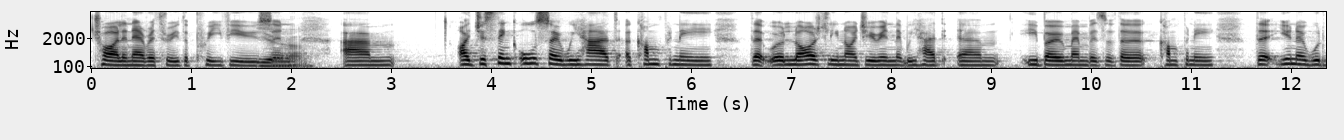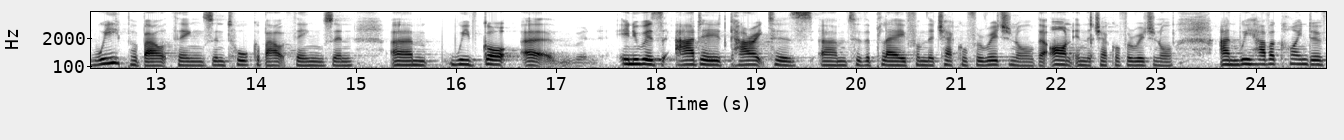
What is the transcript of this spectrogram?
trial and error through the previews. And um, I just think also we had a company that were largely Nigerian, that we had um, Igbo members of the company that, you know, would weep about things and talk about things. And um, we've got, uh, Inua's added characters um, to the play from the Chekhov original that aren't in the Chekhov original. And we have a kind of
